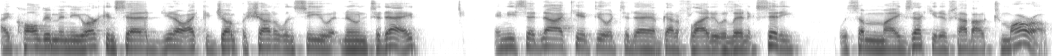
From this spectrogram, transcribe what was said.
I called him in New York and said, you know, I could jump a shuttle and see you at noon today. And he said, no, I can't do it today. I've got to fly to Atlantic City with some of my executives. How about tomorrow?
